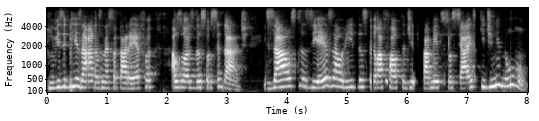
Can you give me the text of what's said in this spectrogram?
invisibilizadas nessa tarefa aos olhos da sociedade, exaustas e exauridas pela falta de equipamentos sociais que diminuam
